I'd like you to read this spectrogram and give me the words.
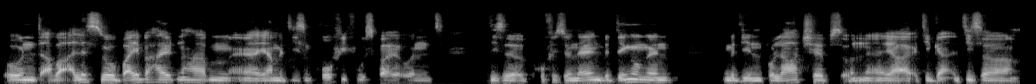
und aber alles so beibehalten haben, äh, ja mit diesem Profifußball und diese professionellen Bedingungen mit den Polarchips und äh, ja, die, dieser,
